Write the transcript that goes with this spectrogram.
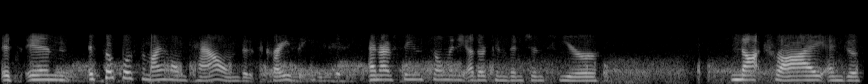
it's in it's so close to my hometown that it's crazy. And I've seen so many other conventions here not try and just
